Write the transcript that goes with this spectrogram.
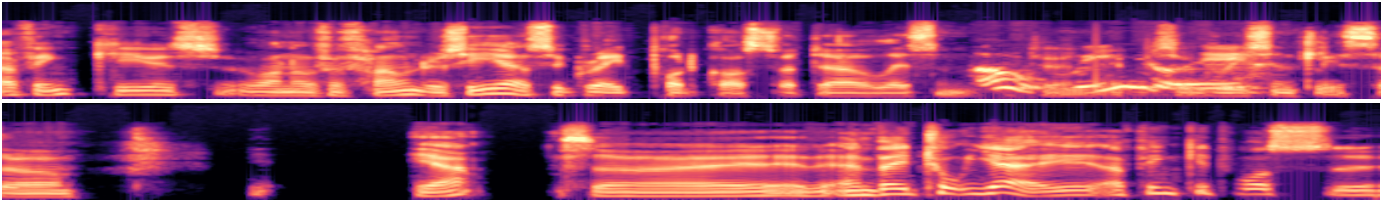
uh, I think he is one of the founders. He has a great podcast that I listened Oh, to really? recently. So, yeah. So, uh, and they talk. Yeah, I think it was. Uh,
